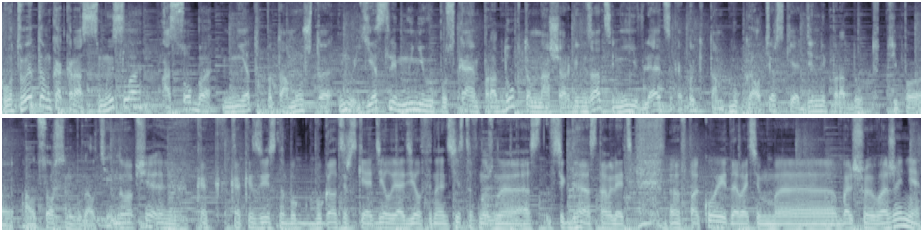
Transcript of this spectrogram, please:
Вот в этом как раз смысла особо нет, потому что, ну, если мы не выпускаем продуктом нашей организации, не является какой-то там бухгалтерский отдельный продукт, типа аутсорсинг бухгалтерии. Ну, вообще, э, как, как известно, бухгалтерский отдел и отдел финансистов нужно всегда оставлять э, в покое и давать им э, большое уважение.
